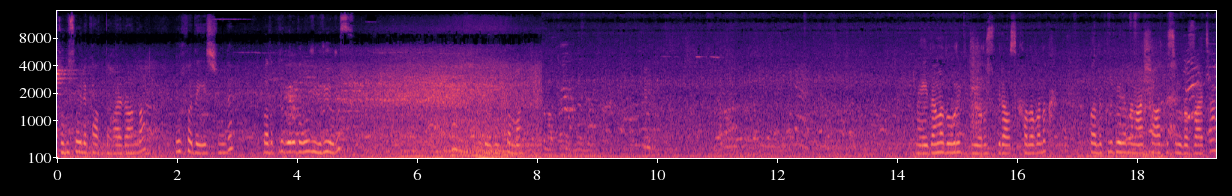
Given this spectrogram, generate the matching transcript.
Otobüs öyle kalktı Harran'dan. Urfa'dayız şimdi. Balıklıgöl'e doğru yürüyoruz. Yorulduk ama. Meydana doğru gidiyoruz. Biraz kalabalık. Balıklıgöl hemen aşağı kısımda zaten.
